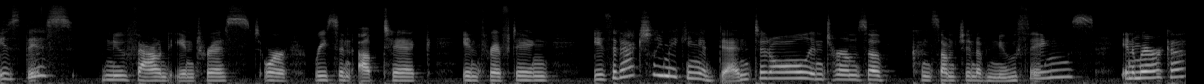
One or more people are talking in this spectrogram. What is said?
Is this newfound interest or recent uptick in thrifting, is it actually making a dent at all in terms of consumption of new things in America?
